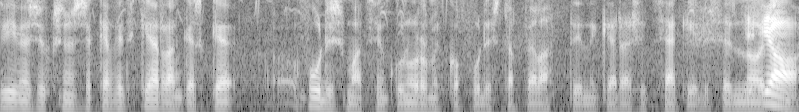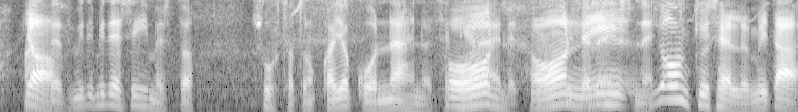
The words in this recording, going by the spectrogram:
Viime syksynä sä kävit kerran kesken Fudismatsin, kun Nurmikko-Fudista pelattiin, niin keräsit säkillisen noin. Joo, joo. Miten, miten ihmiset on suhtautunut, kun joku on nähnyt, että sä on. On, niin, ne? on kysellyt, mitä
